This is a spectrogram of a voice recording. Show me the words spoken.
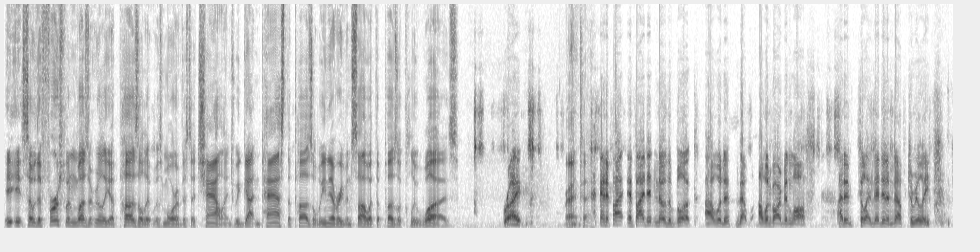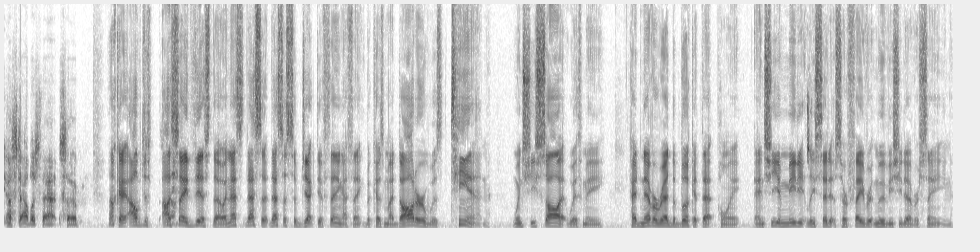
It, it, so the first one wasn't really a puzzle. It was more of just a challenge. We'd gotten past the puzzle. We never even saw what the puzzle clue was. Right. Right. Okay. And if I if I didn't know the book, I would have that I would have already been lost. I didn't feel like they did enough to really establish that. So. Okay, I'll just I'll say this though, and that's that's a that's a subjective thing I think because my daughter was ten when she saw it with me, had never read the book at that point, and she immediately said it's her favorite movie she'd ever seen.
